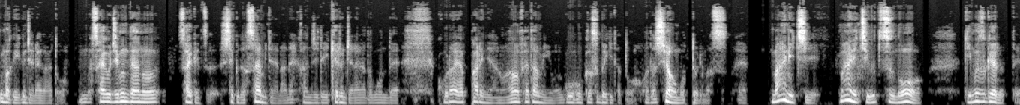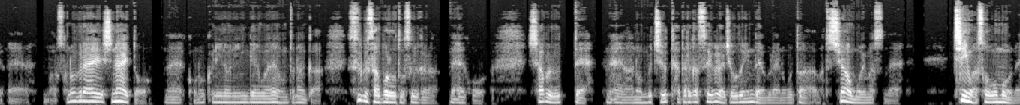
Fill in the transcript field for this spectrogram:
う、うまくいくんじゃないかなと。最後自分であの、採血してくださいみたいなね、感じでいけるんじゃないかと思うんで、これはやっぱりね、あの、アンフェタミンは合法化すべきだと私は思っております。ね、毎日、毎日打つのを義務付けるっていうね、まあ、そのぐらいしないと、ね、この国の人間はね、ほんとなんか、すぐサボろうとするから、ね、こう、シャブ打って、ね、あの、夢中って働かせるぐらいちょうどいいんだよぐらいのことは、私は思いますね。チンはそう思うね。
